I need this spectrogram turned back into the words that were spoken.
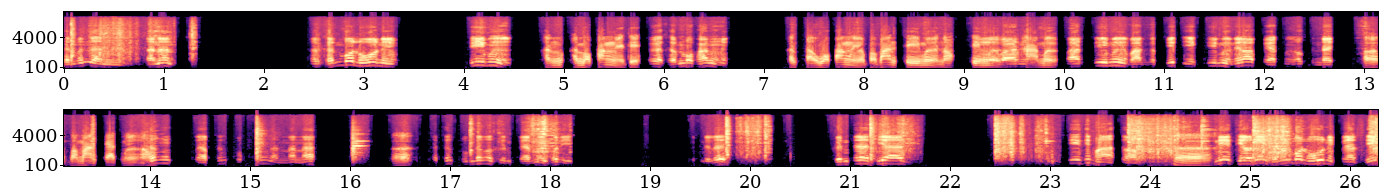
คันมันนั่นอันนั้นอันคันบ่รู้นี่สี่มือคันคันบ่พังนี่ติเออคันบ่าพังนี่ คันเตาบ่พังนี่ก็ประมาณ4มื้อเนาะ4มื้อเออบ้านห้ามื้อบาทสี่มื้อบาทก็ปิดอีกสี่มื้อนี่ละแปดมื้อเอาขึ้นได้เออประมาณ8มื้อเอาทั้งแบบทั้งทุกทั้งอันนั้นนะ เออทั้งทุกทั้งก็ขึ้นแปดมื้อพอดีขึ้นได้เลยขึ้นแต่ละเที่ยที่ที่มาสอบเออนี่เที่ยวนี้ผมบ่รู้นี่แปดสิบ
